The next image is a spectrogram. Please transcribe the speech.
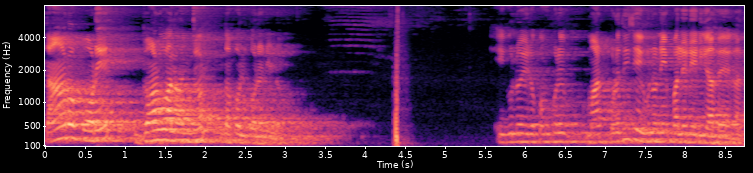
তারও পরে গাড়োয়াল অঞ্চল দখল করে নিল। এগুলো এরকম করে মার্ক করে দিই যে এগুলো নেপালের এরিয়া হয়ে গেল।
